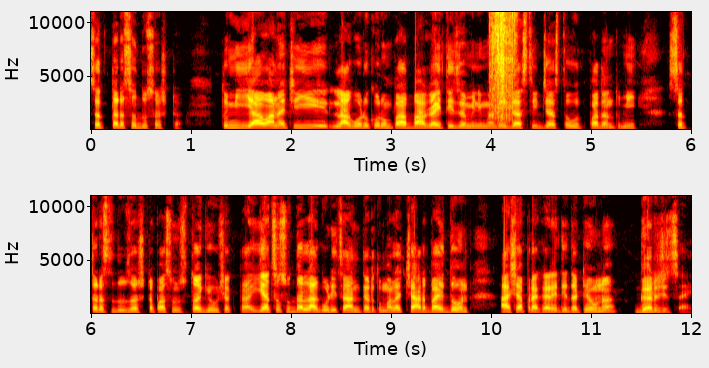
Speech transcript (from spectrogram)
सत्तर सदुसष्ट. तुम्ही या वाणाची लागवड करून पहा. बागायती जमिनीमध्ये जास्तीत जास्त उत्पादन तुम्ही सत्तर सदुसष्टपासून सुद्धा घेऊ शकता. याचंसुद्धा लागवडीचं अंतर तुम्हाला चार बाय दोन अशा प्रकारे तिथं ठेवणं गरजेचं आहे.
